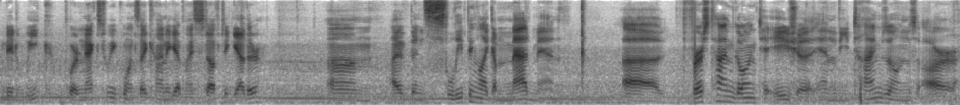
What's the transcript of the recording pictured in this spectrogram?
midweek or next week once I kind of get my stuff together. Um, I've been sleeping like a madman. Uh, first time going to Asia, and the time zones are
